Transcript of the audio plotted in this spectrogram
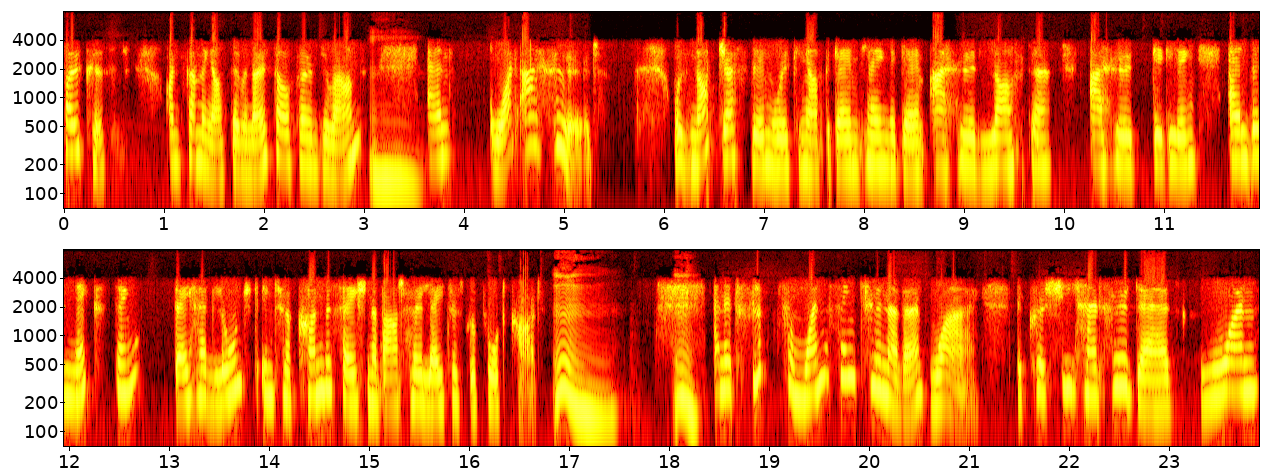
focused on something else. There were no cell phones around. Mm-hmm. And what I heard was not just them working out the game, playing the game. I heard laughter. I heard giggling. And the next thing, they had launched into a conversation about her latest report card. Mm. And it flipped from one thing to another. Why? Because she had her dad's 100%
